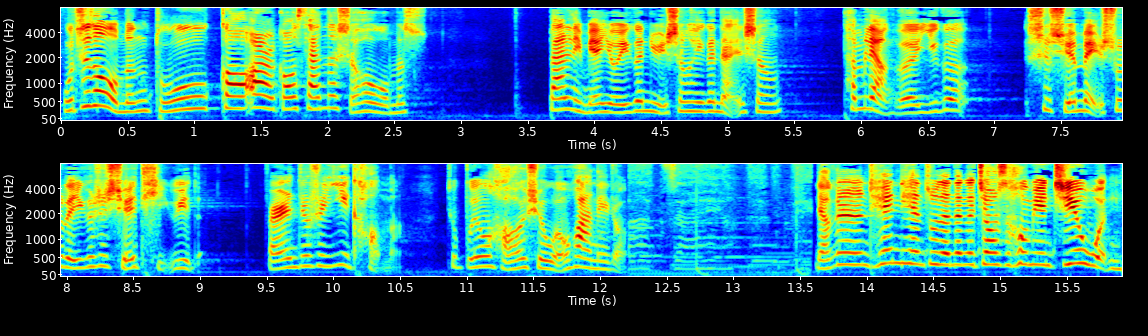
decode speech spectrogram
我记得我们读高二、高三的时候，我们班里面有一个女生和一个男生。他们两个，一个是学美术的，一个是学体育的，反正就是艺考嘛，就不用好好学文化那种。两个人天天坐在那个教室后面接吻，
